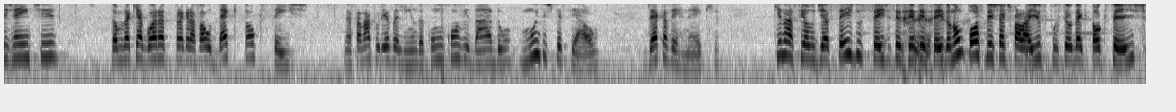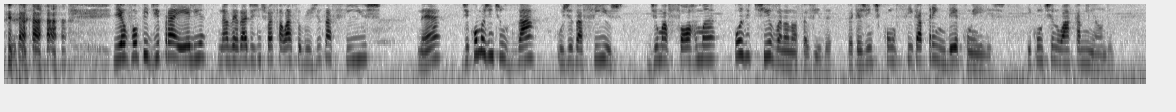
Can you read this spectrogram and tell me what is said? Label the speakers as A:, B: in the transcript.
A: Oi, gente. Estamos aqui agora para gravar o Deck Talk 6, nessa natureza linda, com um convidado muito especial, Zeca Werneck, que nasceu no dia 6 de 6 de 66. Eu não posso deixar de falar isso por ser o Deck Talk 6. e eu vou pedir para ele, na verdade, a gente vai falar sobre os desafios, né? De como a gente usar os desafios de uma forma positiva na nossa vida, para que a gente consiga aprender com eles e continuar caminhando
